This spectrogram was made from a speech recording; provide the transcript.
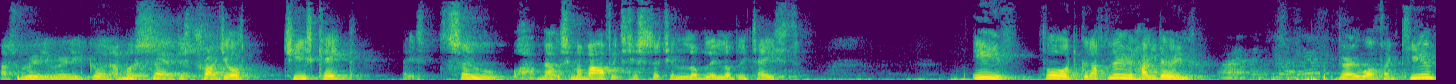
That's really, really good. I must say, I've just tried your cheesecake. It's so oh, it melts in my mouth. It's just such a lovely, lovely taste. Eve Ford, good afternoon. How are you doing? Alright, thank you. How are you? Very well, thank you.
